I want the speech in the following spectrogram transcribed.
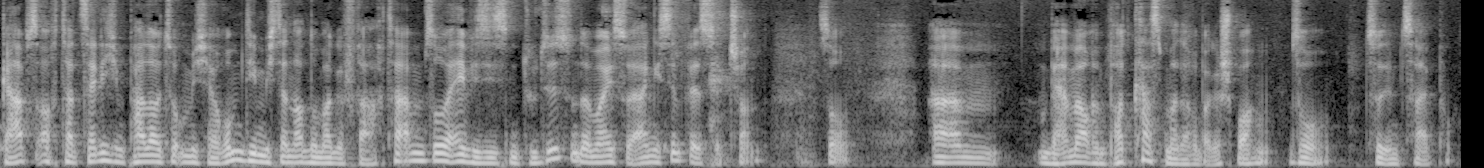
gab es auch tatsächlich ein paar Leute um mich herum, die mich dann auch nochmal gefragt haben, so, ey, wie siehst du das? Und dann war ich so, eigentlich sind wir es jetzt schon. So. Ähm, und wir haben ja auch im Podcast mal darüber gesprochen, so zu dem Zeitpunkt.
